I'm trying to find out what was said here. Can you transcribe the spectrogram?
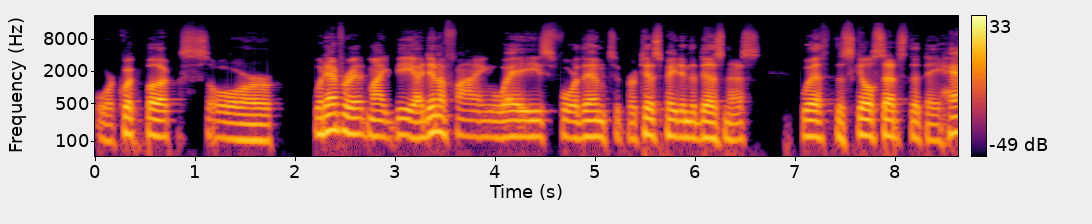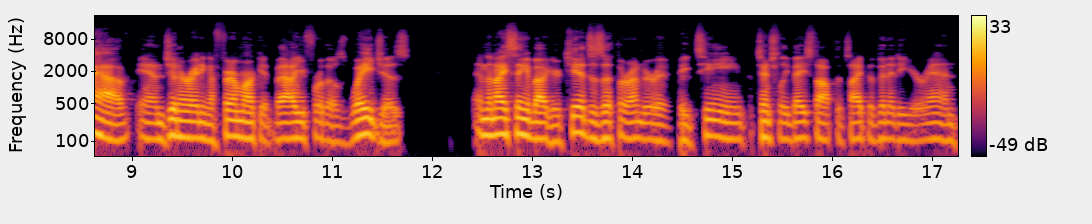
or QuickBooks or whatever it might be, identifying ways for them to participate in the business with the skill sets that they have and generating a fair market value for those wages. And the nice thing about your kids is if they're under 18, potentially based off the type of entity you're in,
